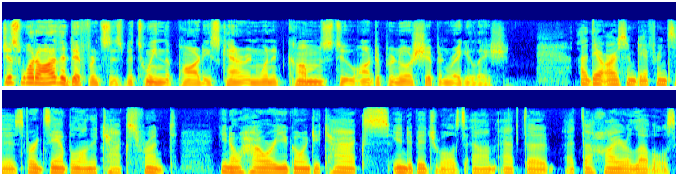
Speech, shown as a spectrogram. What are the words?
Just what are the differences between the parties, Karen, when it comes to entrepreneurship and regulation? uh, there are some differences. For example, on the tax front, you know, how are you going to tax individuals um, at the at the higher levels?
